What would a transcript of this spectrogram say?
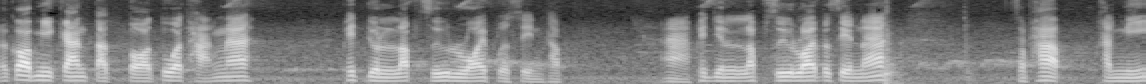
แล้วก็มีการตัดต่อตัวถังนะ เพชรยนต์รับซื้อร้อยเปอร์เซ็นต์ครับอ่าเพชรยนต์รับซื้อร้อยเปอร์เซ็นต์นะ สภาพคันนี้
